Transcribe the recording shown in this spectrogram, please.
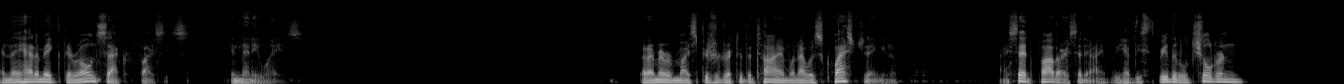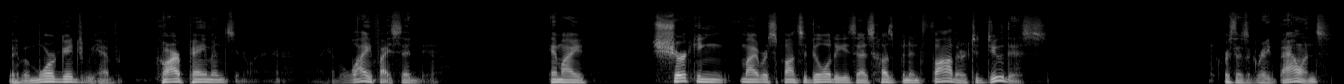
and they had to make their own sacrifices in many ways. But I remember my spiritual director at the time when I was questioning, you know, I said, Father, I said, I, we have these three little children. We have a mortgage. We have car payments. You know, I have a wife. I said, Am I shirking my responsibilities as husband and father to do this? Of course, there's a great balance.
